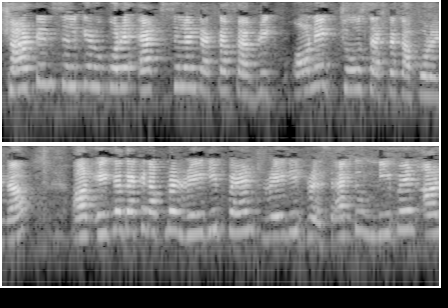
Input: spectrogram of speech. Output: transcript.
শার্টিন সিল্কের উপরে একটা ফ্যাব্রিক অনেক চোস একটা কাপড় এটা। আর এইটা দেখেন আপনার রেডি প্যান্ট রেডি ড্রেস একদম নিবেন আর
